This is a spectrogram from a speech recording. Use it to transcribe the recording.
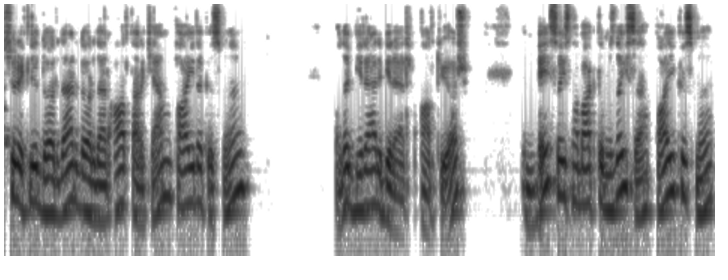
sürekli dörder dörder artarken payda kısmı o da birer birer artıyor. B sayısına baktığımızda ise pay kısmı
